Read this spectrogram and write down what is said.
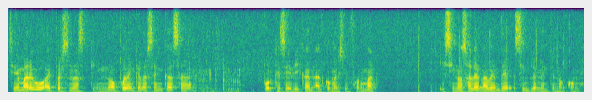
Sin embargo, hay personas que no pueden quedarse en casa porque se dedican al comercio informal. Y si no salen a vender, simplemente no comen.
